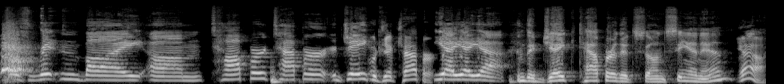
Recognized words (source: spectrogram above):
was written by um Topper Tapper Jake. Oh, Jake Tapper. Yeah, yeah, yeah. And the Jake Tapper that's on CNN? Yeah.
